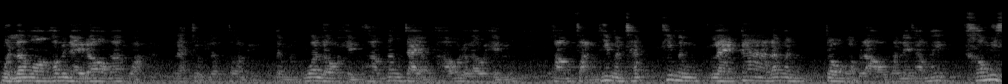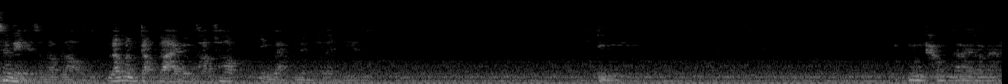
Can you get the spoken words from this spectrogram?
เหมือนเรามองเขาเป็นไอดอลมากกว่าณจุดเริ่มต้นเองแต่เหมือนว่าเราเห็นความตั้งใจของเขาเราเห็น ความฝันที่มันชัดที่มันแรงกล้าแล้วมันตรงกับเรา มันเลยทำให้เขามีเสน่ห์สำหรับเรา แล้วมันกลับกลายเป็นความชอบอีกแบบหนึ่งอะไรอย่างเงี้ยดีมึงทำได้แล้วนะ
